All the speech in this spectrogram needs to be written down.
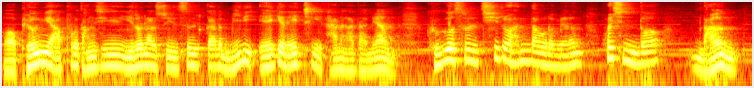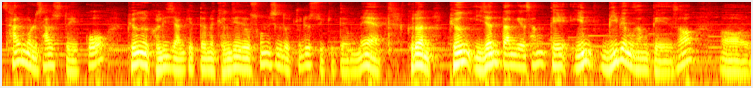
어, 병이 앞으로 당신이 일어날 수 있을까는 미리 예견 예측이 가능하다면 그것을 치료한다 그러면은 훨씬 더 나은 삶을 살 수도 있고 병에 걸리지 않기 때문에 경제적 손실도 줄일 수 있기 때문에 그런 병 이전 단계 상태인 미병 상태에서 어,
